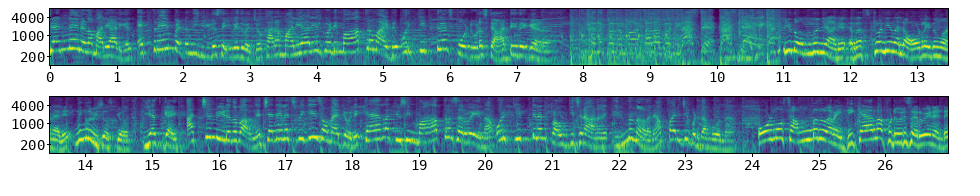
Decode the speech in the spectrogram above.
ചെന്നൈയിലുള്ള മലയാളികൾ എത്രയും പെട്ടെന്ന് ഈ വീഡിയോ സേവ് ചെയ്ത് വെച്ചോ. കാരണം മലയാളികൾക്ക് വേണ്ടി മാത്രമായിട്ട് ഒരു കിട്ടുക സ്പോട്ട് ഇവിടെ സ്റ്റാർട്ട് ചെയ്തേക്കാണ്. ഇതൊന്നും ഞാൻ റെസ്റ്റോറന്റിൽ നല്ല ഓർഡർ ചെയ്തെന്ന് പറഞ്ഞാൽ നിങ്ങൾ വിശ്വസിക്കോ? യെസ് ഗൈസ് അച്ഛൻ വീട് എന്ന് പറഞ്ഞ് ചെന്നൈയിലെ സ്വിഗ്ഗി സൊമാറ്റോയിൽ കേരള ക്യൂസിൻ മാത്രം സെർവ് ചെയ്യുന്ന ഒരു കിട്ടിലൻ ക്രൗഡ് കിച്ചൺ ആണ് ഇന്ന് നാളെ ഞാൻ പരിചയപ്പെടുത്താൻ പോകുന്നത്. ഓൾമോസ്റ്റ് അമ്പത് വെറൈറ്റി കേരള ഫുഡ് ഒരു സെർവ് ചെയ്യുന്നുണ്ട്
